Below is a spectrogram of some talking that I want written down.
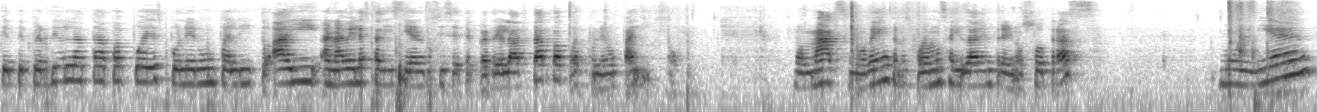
que te perdió la tapa, puedes poner un palito. Ahí Anabela está diciendo, si se te perdió la tapa, puedes poner un palito. Lo máximo, ven que nos podemos ayudar entre nosotras. Muy bien.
